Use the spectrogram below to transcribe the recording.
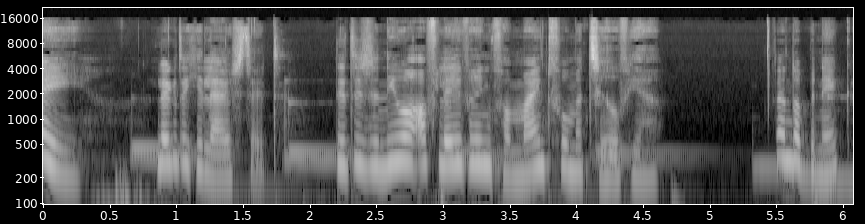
Hey, leuk dat je luistert. Dit is een nieuwe aflevering van Mindful met Sylvia. En dat ben ik.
